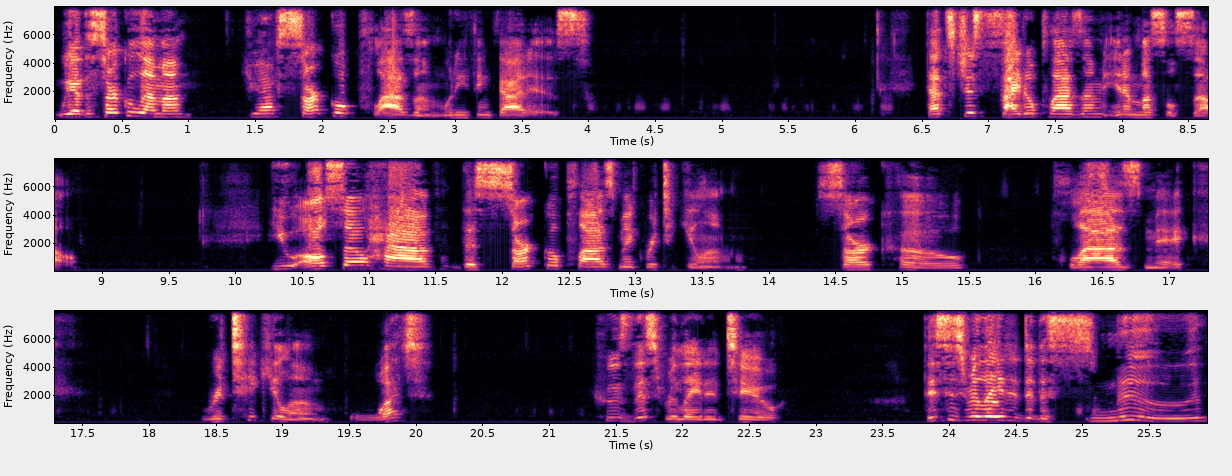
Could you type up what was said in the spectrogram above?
we have the sarcolemma, you have sarcoplasm. What do you think that is? That's just cytoplasm in a muscle cell. You also have the sarcoplasmic reticulum, sarcoplasmic reticulum. What? Who's this related to? This is related to the smooth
